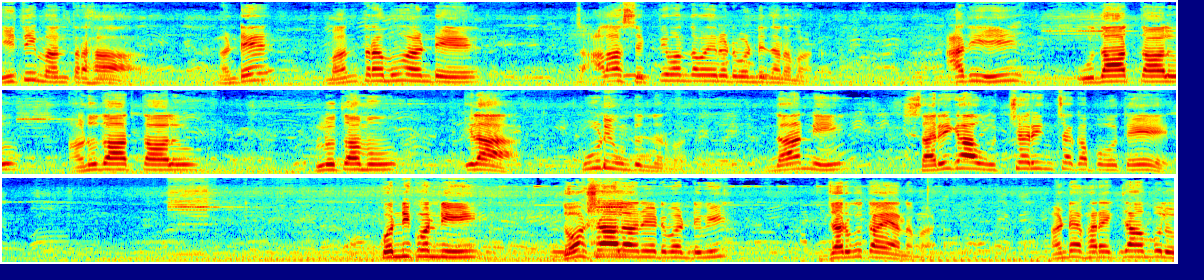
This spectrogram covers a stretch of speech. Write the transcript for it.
ఇది మంత్ర. అంటే మంత్రము అంటే చాలా శక్తివంతమైనటువంటిది అన్నమాట. అది ఉదాత్తాలు అనుదాత్తాలు ప్లుతము ఇలా కూడి ఉంటుందన్నమాట. దాన్ని సరిగా ఉచ్చరించకపోతే కొన్ని కొన్ని దోషాలు అనేటువంటివి జరుగుతాయి అన్నమాట అంటే ఫర్ ఎగ్జాంపుల్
